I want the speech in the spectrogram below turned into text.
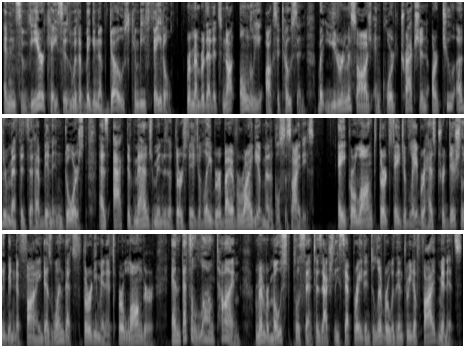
And in severe cases with a big enough dose can be fatal. Remember that it's not only oxytocin, but uterine massage and cord traction are two other methods that have been endorsed as active management in the third stage of labor by a variety of medical societies. A prolonged third stage of labor has traditionally been defined as one that's 30 minutes or longer, and that's a long time. Remember, most placentas actually separate and deliver within three to five minutes.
